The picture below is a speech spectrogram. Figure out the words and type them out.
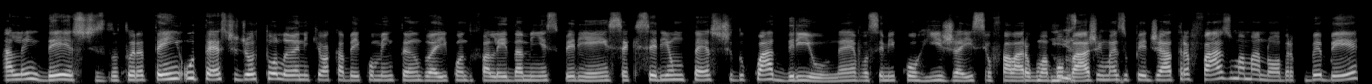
Além destes, doutora, tem o teste de ortolane que eu acabei comentando aí quando falei da minha experiência, que seria um teste do quadril, né? Você me corrija aí se eu falar alguma Isso. bobagem, mas o pediatra faz uma manobra com o bebê,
